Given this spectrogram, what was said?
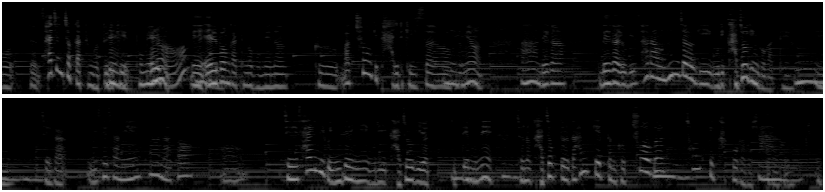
뭐저 사진첩 같은 것도 네. 이렇게 보면은 앨범. 네, 음. 앨범 같은 거 보면은 그 막 추억이 다 이렇게 있어요. 네. 그러면 아 내가 내가 여기 살아온 흔적이 우리 가족인 것 같아요. 음. 제가 이 세상에 태어나서 어, 제 삶이고 인생이 우리 가족이었 기 음. 때문에 음. 저는 가족들과 함께했던 그 추억을 음. 천국에 갖고 가고 싶더라고요. 아유. 네.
